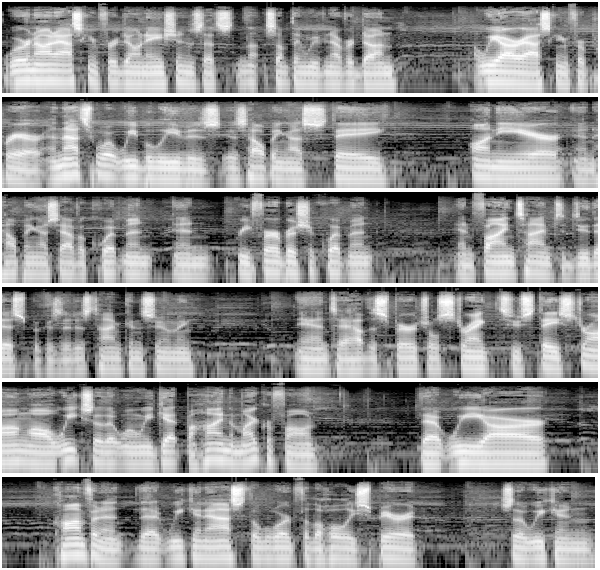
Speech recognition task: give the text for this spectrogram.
We're not asking for donations. That's not something we've never done. We are asking for prayer, and that's what we believe is is helping us stay on the air and helping us have equipment and refurbish equipment and find time to do this because it is time consuming. And to have the spiritual strength to stay strong all week so that when we get behind the microphone that we are confident that we can ask the lord for the holy spirit so that we can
